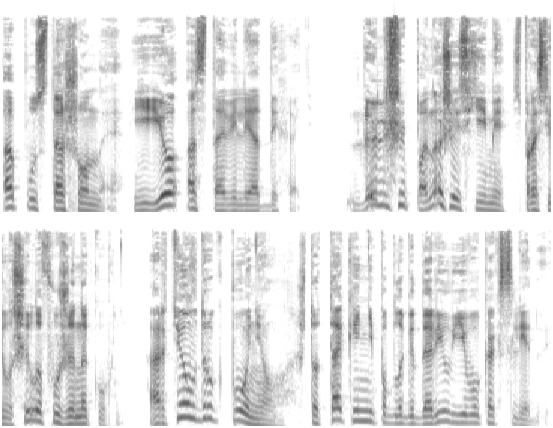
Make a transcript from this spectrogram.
опустошенная. Ее оставили отдыхать. «Дальше по нашей схеме?» – спросил Шилов уже на кухне. Артем вдруг понял, что так и не поблагодарил его как следует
